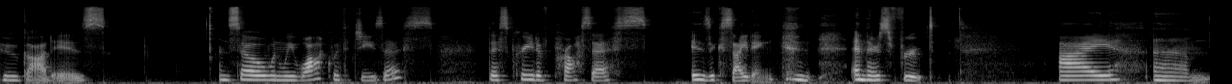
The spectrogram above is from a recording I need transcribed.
who God is. And so when we walk with Jesus, this creative process is exciting and there's fruit. I um,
